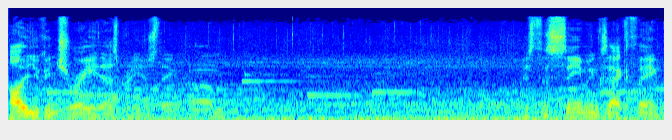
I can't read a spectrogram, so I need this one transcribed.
Oh, you can trade. That's pretty interesting. Um, it's the same exact thing.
